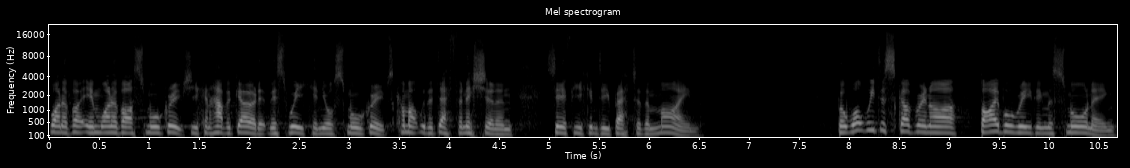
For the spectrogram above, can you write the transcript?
one of our, in one of our small groups, you can have a go at it this week in your small groups. Come up with a definition and see if you can do better than mine. But what we discover in our Bible reading this morning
